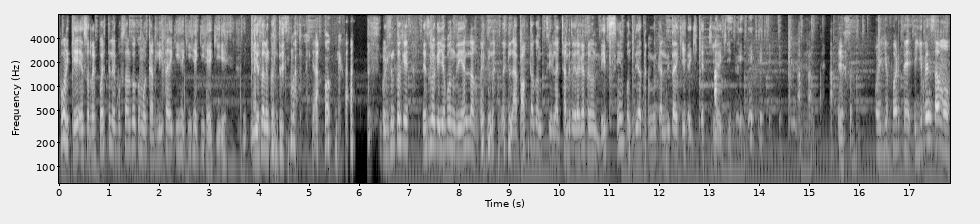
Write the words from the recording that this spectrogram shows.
porque en su respuesta le puso algo como Carlita XXXX y eso lo encontré demasiado acá. Porque siento que es lo que yo pondría en la, en la, en la pauta con, si la Charlie tuviera que hacer un lip sync, pondría también Carlita XXXX. Eso. Oye, qué fuerte. ¿Y qué pensamos?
